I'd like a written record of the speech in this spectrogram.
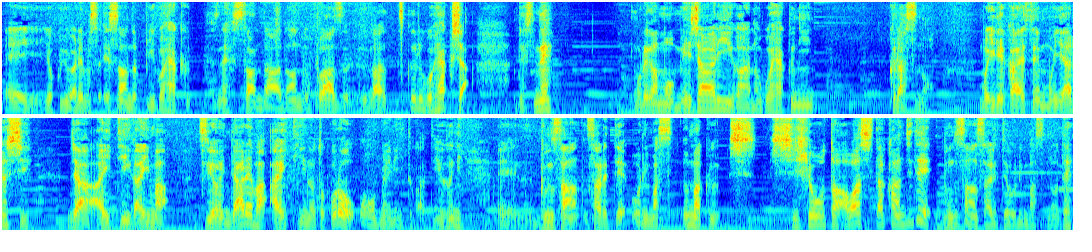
えー、よく言われます。S&P500 ですね。スタンダードプアーズが作る500社ですね。これがもうメジャーリーガーの500人クラスのもう入れ替え戦もやるしじゃあ IT が今強いんであれば IT のところを多めにとかっていうふうに、え、分散されております。うまく指標と合わせた感じで分散されておりますので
